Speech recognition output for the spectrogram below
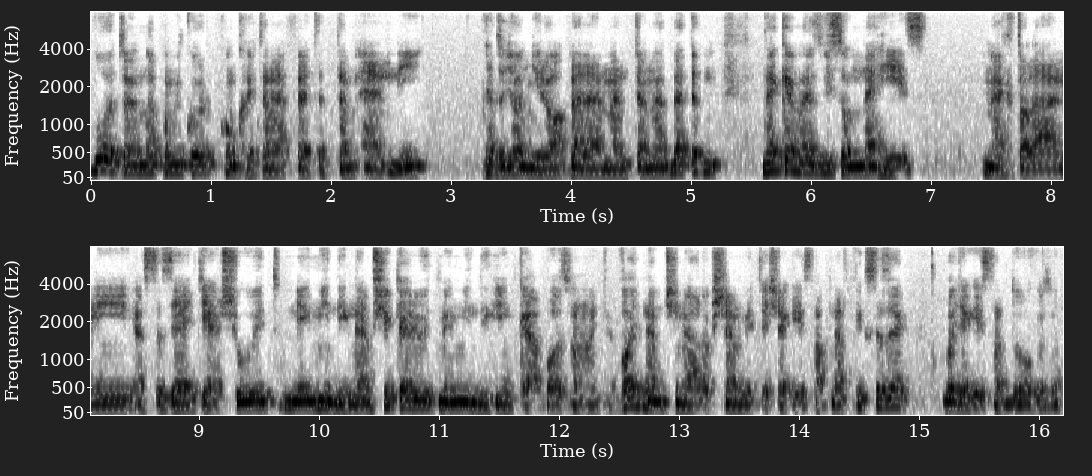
Volt olyan nap, amikor konkrétan elfelejtettem enni, tehát, hogy annyira belementem ebbe. Tehát nekem ez viszont nehéz megtalálni ezt az egyensúlyt, még mindig nem sikerült, még mindig inkább az van, hogy vagy nem csinálok semmit, és egész nap Netflixezek, vagy egész nap dolgozom.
